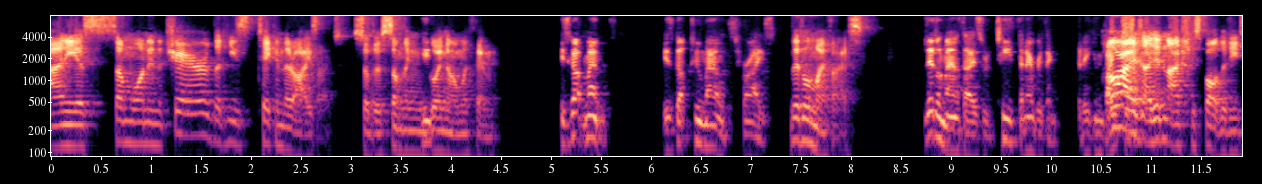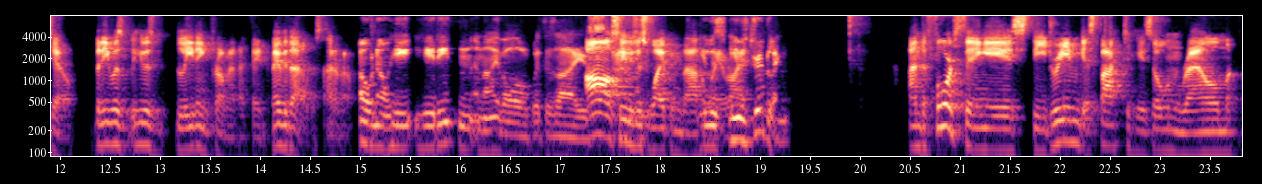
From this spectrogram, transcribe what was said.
and he has someone in a chair that he's taken their eyes out. So there's something He- going on with him. He's got mouth. He's got two mouths for eyes, Little mouth eyes. little mouth eyes with teeth and everything that he can. Oh, bite All right, with. I didn't actually spot the detail, but he was he was bleeding from it. I think maybe that was I don't know. Oh no, he he had eaten an eyeball with his eyes. Oh, so he was just wiping that He away, was right? he was dribbling. And the fourth thing is the dream gets back to his own realm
